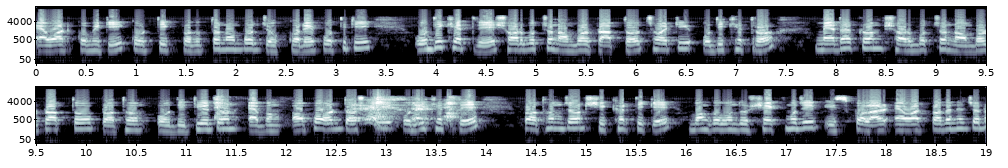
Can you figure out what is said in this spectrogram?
অ্যাওয়ার্ড কমিটি কর্তৃক প্রদত্ত নম্বর যোগ করে প্রতিটি অধিক্ষেত্রে সর্বোচ্চ নম্বর প্রাপ্ত ছয়টি অধিক্ষেত্র, মেধাক্রম সর্বোচ্চ নম্বর প্রাপ্ত প্রথম ও দ্বিতীয় জন এবং অপর দশটি অধিক্ষেত্রে প্রথম জন শিক্ষার্থীকে বঙ্গবন্ধু শেখ মুজিব স্কলার অ্যাওয়ার্ড প্রদানের জন্য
